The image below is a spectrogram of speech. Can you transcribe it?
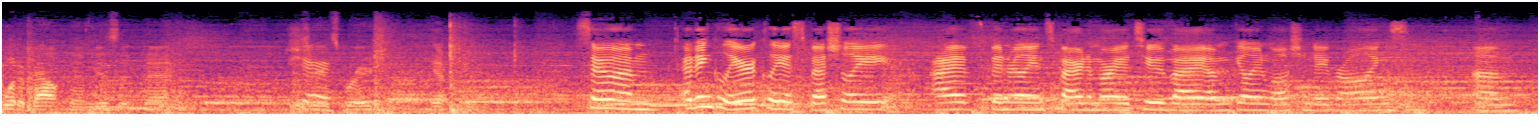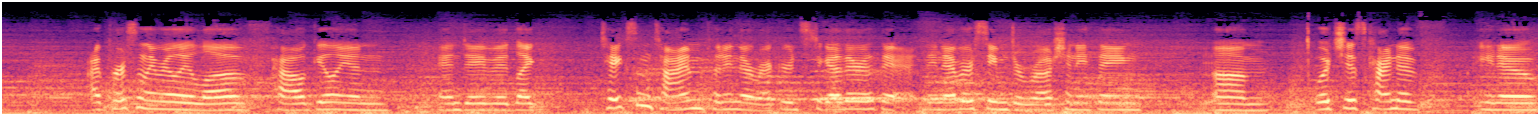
what about them is it that is Sure. inspiration? Yeah. So um, I think lyrically, especially, I've been really inspired in Mario 2 by um, Gillian Welch and Dave Rawlings. Um, I personally really love how Gillian and David like take some time putting their records together. They, they never seem to rush anything, um, which is kind of you know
